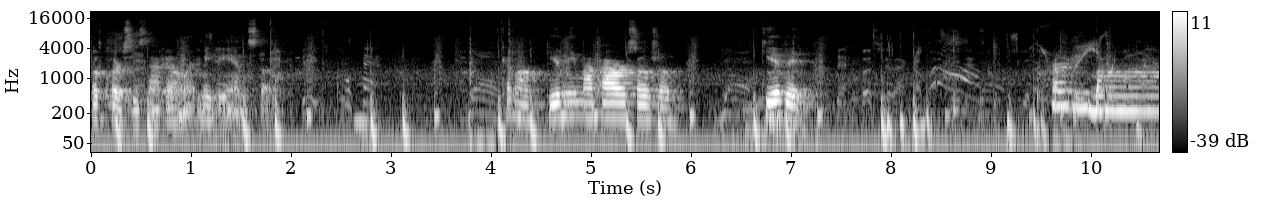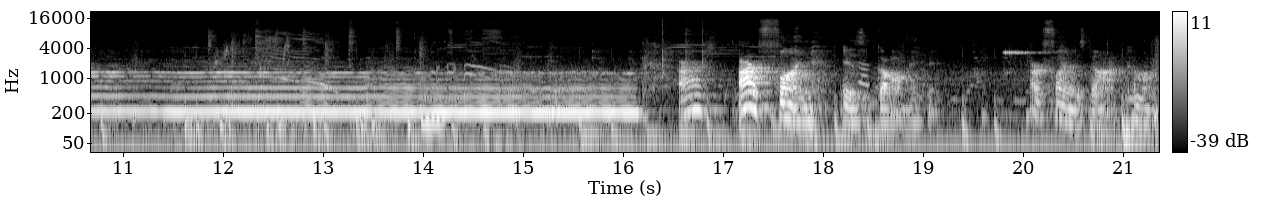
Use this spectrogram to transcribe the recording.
of course he's not gonna let me dance though. Come on, give me my power social. Give it. Party bomb. Our fun is gone. Our fun is gone. Come on.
